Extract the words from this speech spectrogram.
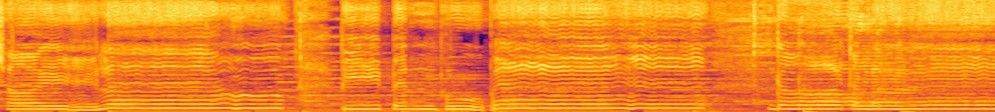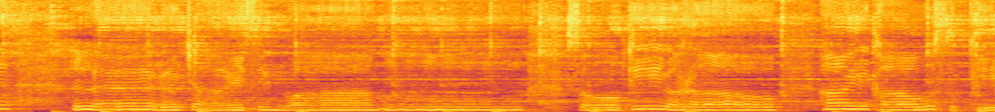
ใช่แล้วพี่เป็นผู้แพ้ได้แต่แลและโดยใจสิ้นหวัง โศกที่เราให้เขาสุขี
